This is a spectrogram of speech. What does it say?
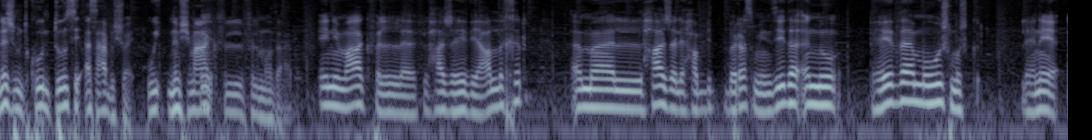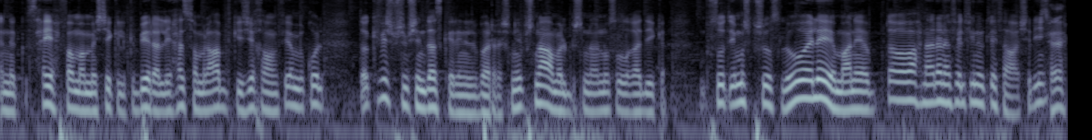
نجم تكون تونسي اصعب شوي وي نمشي معاك في في الموضوع هذا اني معاك في في الحاجة هذه على الآخر اما الحاجة اللي حبيت بالرسمي نزيدها انه هذا ماهوش مشكل لهنا إنك صحيح فما مشاكل كبيرة اللي يحسهم العبد كي يجي يخمم فيهم يقول تو كيفاش باش نمشي ندسكر يعني لبرا؟ شنو باش نعمل باش نوصل لغاديكا؟ صوتي مش باش يوصل هو ليه معناها توا إحنا رانا في 2023 صحيح.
